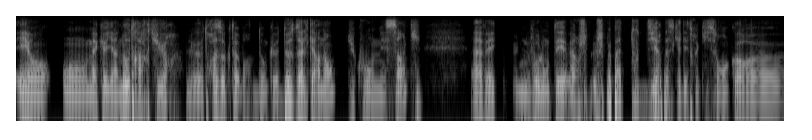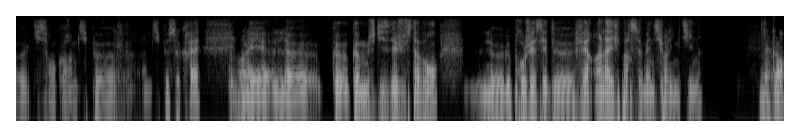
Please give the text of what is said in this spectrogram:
Et on, accueille un autre Arthur le 3 octobre. Donc euh, deux alternants, du coup on est cinq, avec une volonté. Alors je, ne peux pas tout dire parce qu'il y a des trucs qui sont encore, euh, qui sont encore un petit peu, un petit peu secrets. Mais comme je disais juste avant, le, le projet c'est de faire un live par semaine sur LinkedIn. D'accord.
